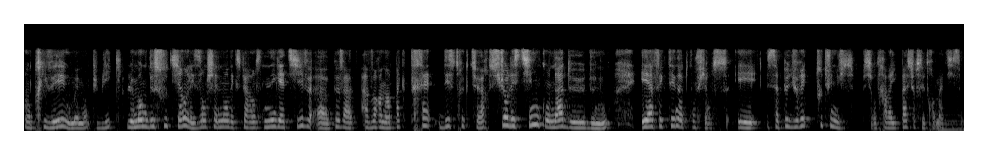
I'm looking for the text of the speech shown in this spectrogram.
en privé ou même en public, le manque de soutien, les enchaînements d'expériences négatives euh, peuvent avoir un impact très destructeur sur l'estime qu'on a de, de nous et affecter notre confiance. Et ça peut durer toute une vie si on ne travaille pas sur ces traumatismes.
